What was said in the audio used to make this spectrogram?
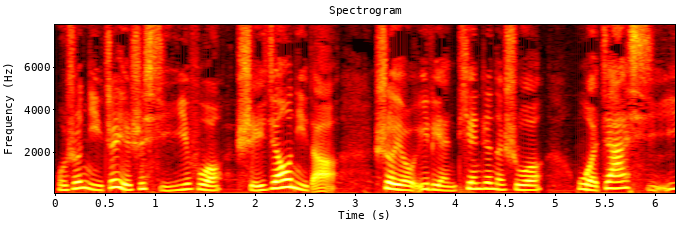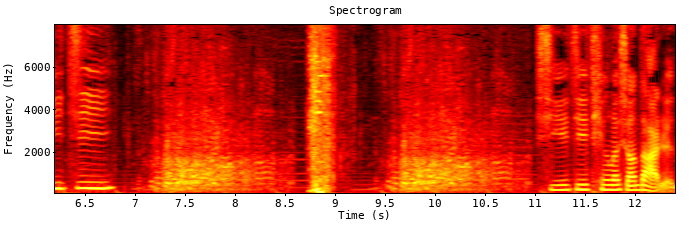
我说你这也是洗衣服？谁教你的？”舍友一脸天真的说：“我家洗衣机。”洗衣机听了想打人。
